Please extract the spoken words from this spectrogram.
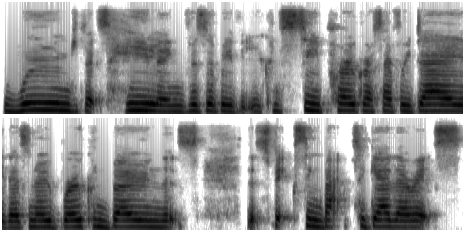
wound that's healing visibly that you can see progress every day. There's no broken bone that's that's fixing back together. It's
